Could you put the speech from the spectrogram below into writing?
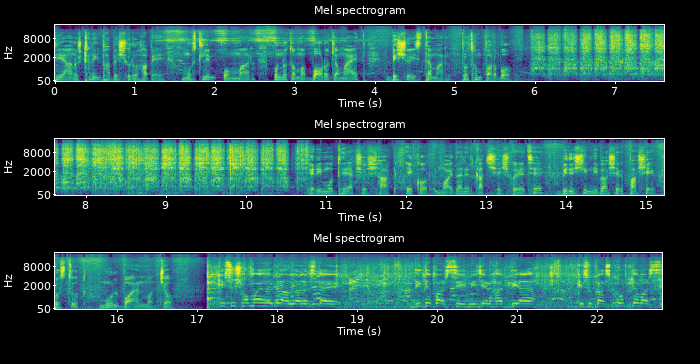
দিয়ে আনুষ্ঠানিকভাবে শুরু হবে মুসলিম উম্মার অন্যতম বড় জমায়েত বিশ্ব ইস্তেমার প্রথম পর্ব। এরই মধ্যে একশো ষাট একর ময়দানের কাজ শেষ হয়েছে, বিদেশি নিবাসের পাশে প্রস্তুত মূল বয়ান মঞ্চ। কিছু সময় হলো আল্লাহ রাস্তায় দিতে পারছি, নিজের হাত দিয়া কিছু কাজ করতে পারছি,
